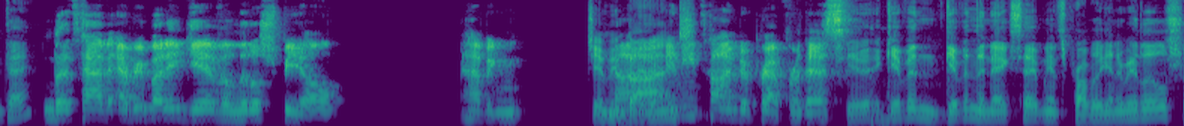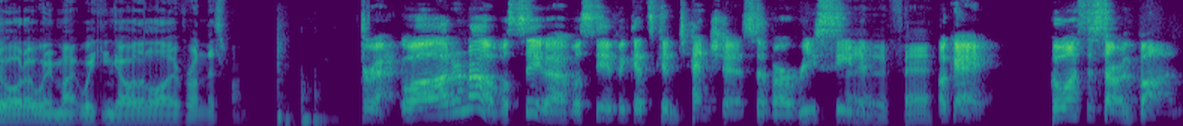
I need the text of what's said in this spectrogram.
okay. Let's have everybody give a little spiel, having Jimmy not Bond. any time to prep for this. Given given given the next segment's probably going to be a little shorter, we might we can go a little over on this one. Correct. Well, I don't know. We'll see. Uh, we'll see if it gets contentious of our reseeding. Yeah, fair. Okay. Who wants to start with Bond?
